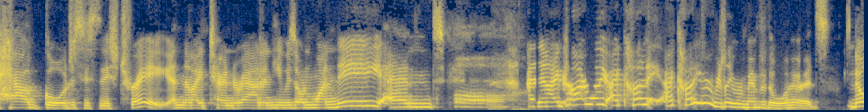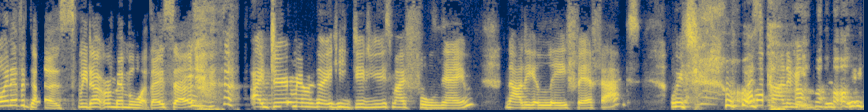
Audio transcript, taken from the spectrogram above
how gorgeous is this tree? And then I turned around and he was on one knee and Aww. and then I can't really I can't I can't even really remember the words. No one ever does. We don't remember what they say. I do remember though he did use my full name, Nadia Lee Fairfax, which was kind of interesting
